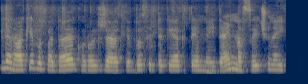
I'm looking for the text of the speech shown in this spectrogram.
Для раків випадає король жезлів. Досить такий активний день, насичений,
